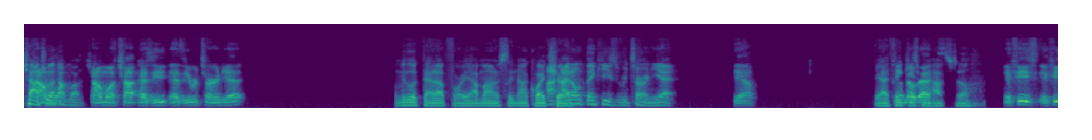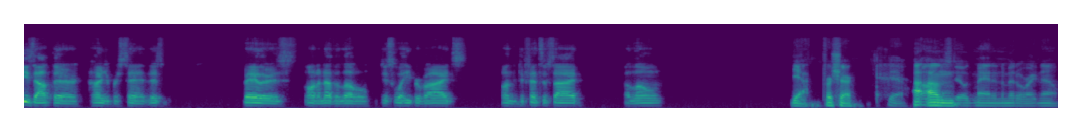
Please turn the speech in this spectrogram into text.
Tchatchoua Tchamwa, Tchamwa has he has he returned yet? Let me look that up for you. I'm honestly not quite sure. I, I don't think he's returned yet. Yeah. Yeah, I think I he's been out still. If he's if he's out there 100, percent there's Baylor is on another level. Just what he provides on the defensive side alone. Yeah, for sure. Yeah, uh, um, still man in the middle right now.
